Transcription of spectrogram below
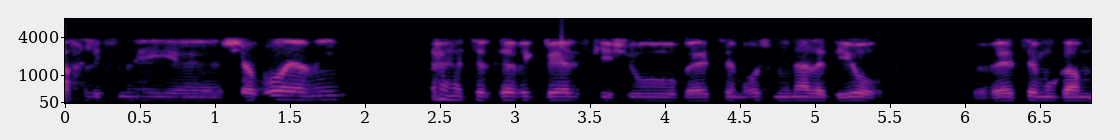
אך לפני אה, שבוע ימים אצל זאביק בילסקי, שהוא בעצם ראש מינהל הדיור, ובעצם הוא גם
